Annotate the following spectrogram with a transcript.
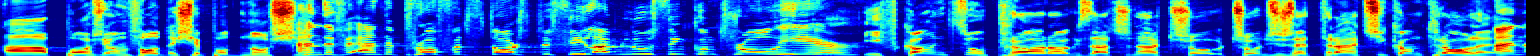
a poziom wody się podnosi. And the, and the prophet starts to feel I'm losing control here. I w końcu prorok zaczyna czu, czuć, że traci kontrolę. And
